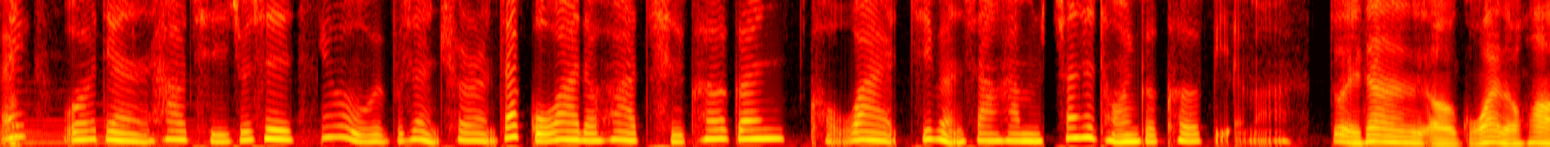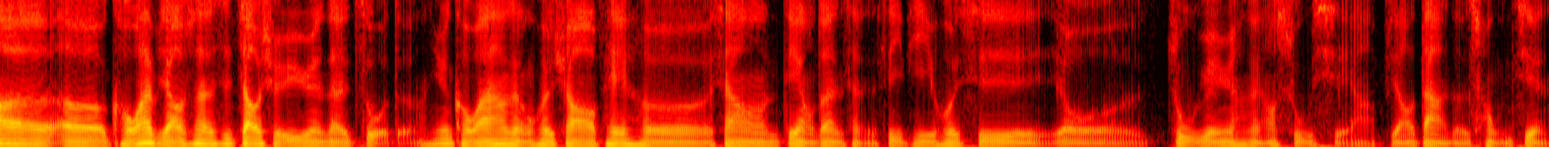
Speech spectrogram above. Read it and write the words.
哎，我有点好奇，就是因为我也不是很确认，在国外的话，齿科跟口外基本上他们算是同一个科别吗？对，但呃，国外的话，呃，口外比较算是教学医院在做的，因为口外它可能会需要配合像电脑断层 CT，或是有住院，因为它可能要输血啊，比较大的重建，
